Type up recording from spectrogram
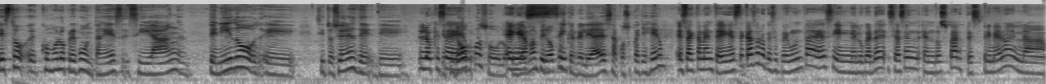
Esto, eh, ¿cómo lo preguntan? ¿Es si han tenido eh, situaciones de, lo que piropos o lo que llaman piropos, que en realidad es acoso callejero? Exactamente. En este caso lo que se pregunta es si en el lugar de, se hacen en dos partes. Primero en, la,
